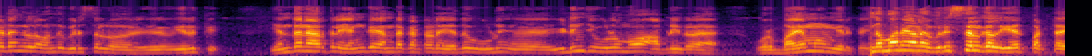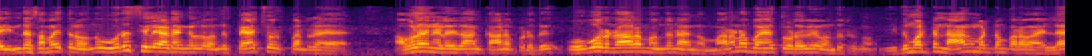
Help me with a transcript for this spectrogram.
இடங்கள்ல வந்து விரிசல் இருக்கு. எந்த நேரத்துல எங்க எந்த கட்டடம் எது இடிஞ்சு விழுமோ அப்படின்ற ஒரு பயமும் இருக்கு. இந்த மாதிரியான விரிசல்கள் ஏற்பட்ட இந்த சமயத்துல வந்து ஒரு சில இடங்கள்ல வந்து பேட்ச் ஒர்க் பண்ற அவல நிலை தான் காணப்படுது. ஒவ்வொரு நாளும் வந்து நாங்க மரண பயத்தோடவே வந்துட்டு இருக்கோம். இது மட்டும் நாங்க மட்டும் பரவாயில்ல.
